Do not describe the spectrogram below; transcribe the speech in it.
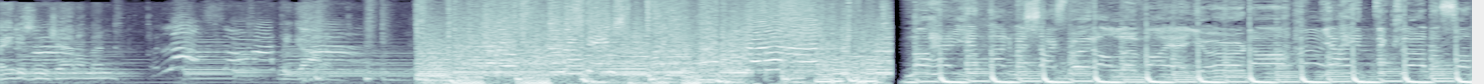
Ladies and gentlemen, But love so hard we got got 'em. find. Helgen nærmer seg, spør alle hva jeg gjør da. Jeg hitter kløben som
